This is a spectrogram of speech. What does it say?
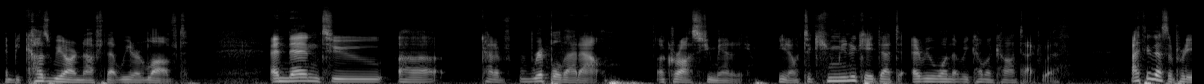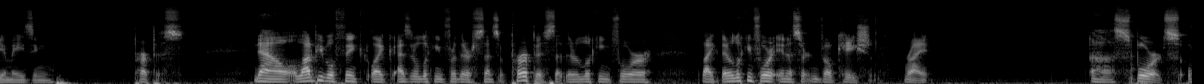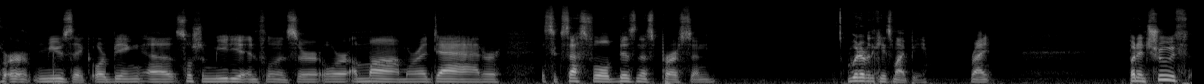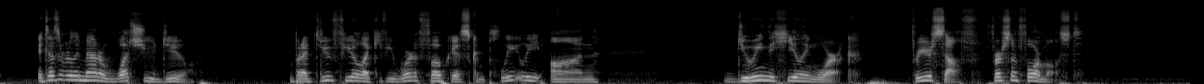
And because we are enough that we are loved. And then to uh, kind of ripple that out across humanity you know to communicate that to everyone that we come in contact with. I think that's a pretty amazing purpose now, a lot of people think like as they're looking for their sense of purpose that they're looking for like they're looking for it in a certain vocation, right? Uh, sports or music or being a social media influencer or a mom or a dad or a successful business person, whatever the case might be, right? But in truth, it doesn't really matter what you do. But I do feel like if you were to focus completely on doing the healing work for yourself, first and foremost,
